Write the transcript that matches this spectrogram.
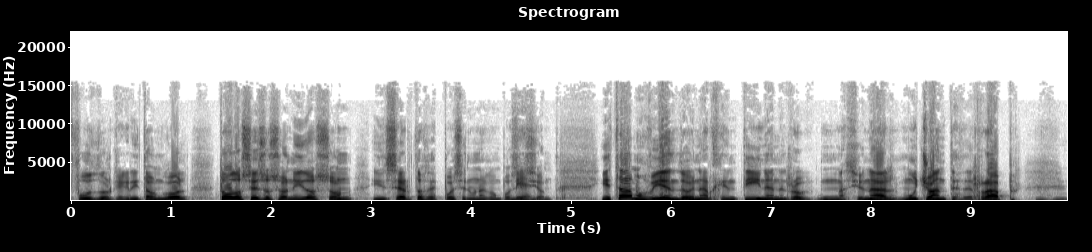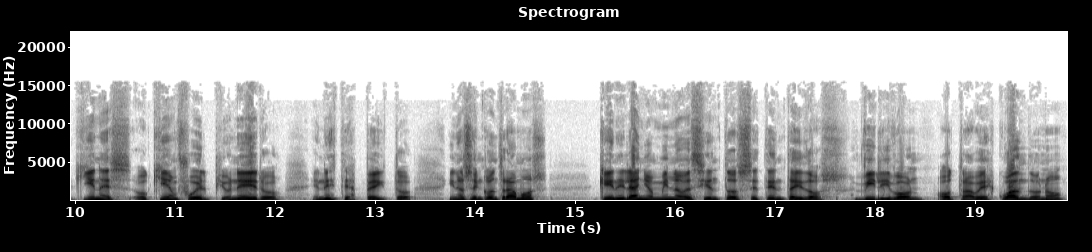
fútbol que grita un gol, todos esos sonidos son insertos después en una composición. Y estábamos viendo en Argentina, en el rock nacional, mucho antes del rap, quién es o quién fue el pionero en este aspecto y nos encontramos que en el año 1972 Billy Bond, otra vez, cuando no,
